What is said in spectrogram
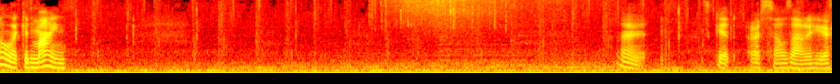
Oh, I can mine. Alright, let's get ourselves out of here.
